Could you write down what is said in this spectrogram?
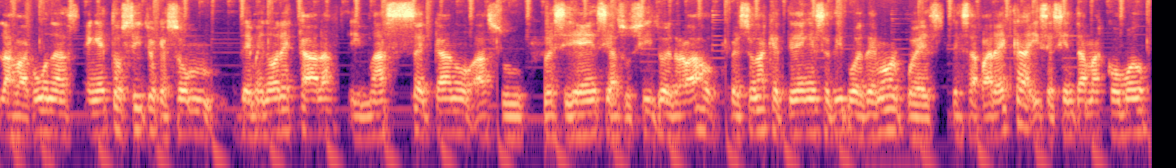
las vacunas en estos sitios que son de menor escala y más cercano a su residencia, a su sitio de trabajo, personas que tienen ese tipo de temor, pues desaparezca y se sientan más cómodos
